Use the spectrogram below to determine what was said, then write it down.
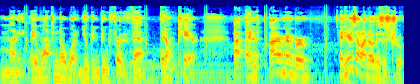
money. They want to know what you can do for them. They don't care. I, and I remember, and here's how I know this is true.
